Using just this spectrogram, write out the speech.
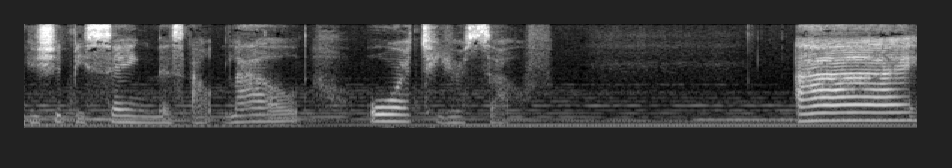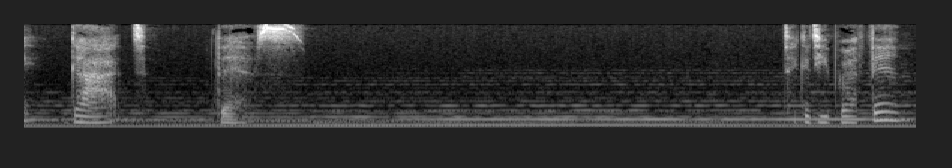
you should be saying this out loud or to yourself. I got this. Take a deep breath in.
